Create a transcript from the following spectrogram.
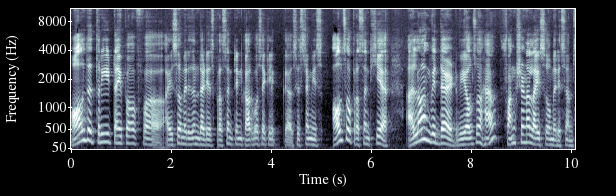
all the three type of uh, isomerism that is present in carbocyclic uh, system is also present here. Along with that we also have functional isomerisms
